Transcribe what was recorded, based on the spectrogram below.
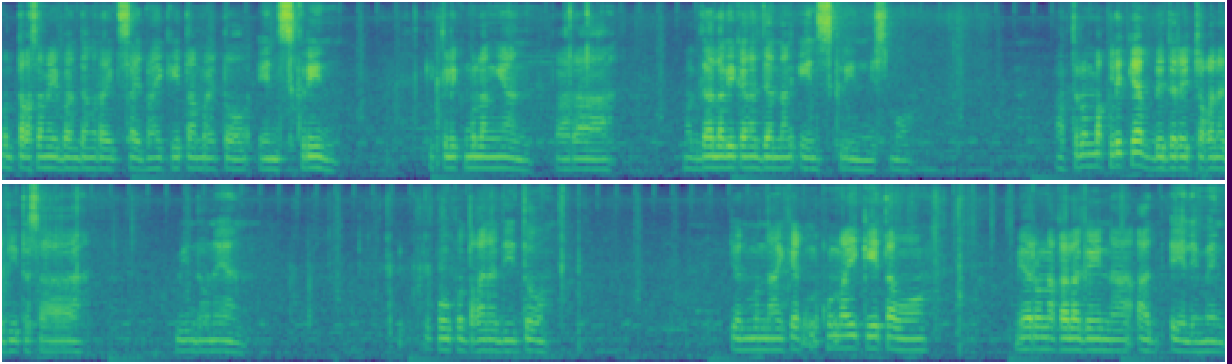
punta ka sa may bandang right side, makikita mo ito, end screen. I-click mo lang yan para maglalagay ka na dyan ng end screen mismo. After mo maklik yan, didiretso ka na dito sa window na yan. Pupunta ka na dito. Diyan mo nakikita, kung nakikita mo, merong nakalagay na add element.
